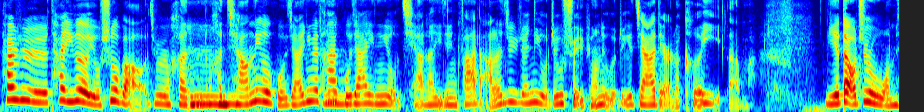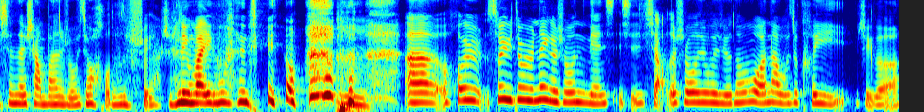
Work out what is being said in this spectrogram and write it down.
他是他一个有社保，就是很很强的一个国家，因为他国家已经有钱了，已经发达了，就人家有这个水平了，有这个家底儿了，可以的嘛。也导致我们现在上班的时候交好多的税啊，这是另外一个问题。呃，或者所以就是那个时候年纪小的时候就会觉得哇，那我就可以这个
